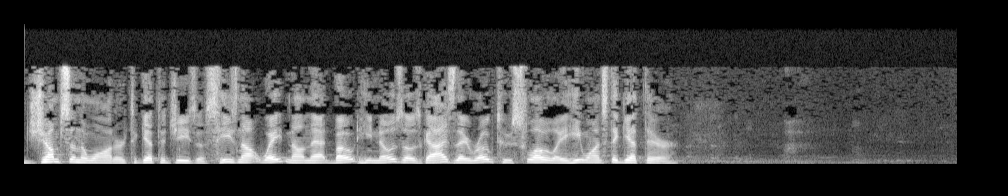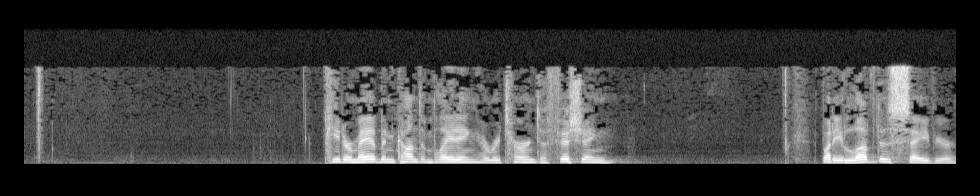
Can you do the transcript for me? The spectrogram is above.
jumps in the water to get to Jesus. He's not waiting on that boat. He knows those guys. They row too slowly. He wants to get there. Peter may have been contemplating a return to fishing, but he loved his Savior.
